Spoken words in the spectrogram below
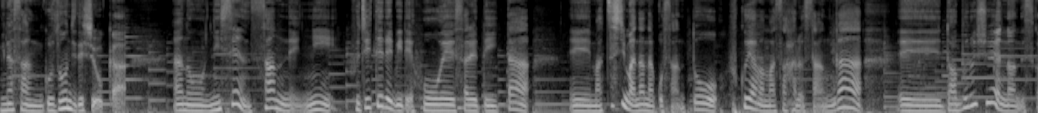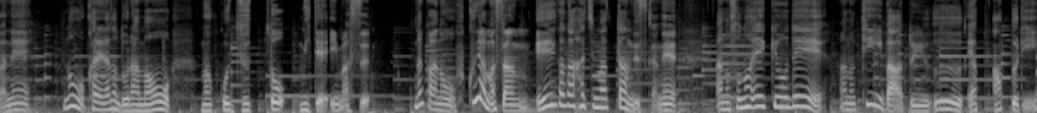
皆さんご存知でしょうか？あの2003年にフジテレビで放映されていた、えー、松島菜々子さんと福山雅治さんが、えー、ダブル主演なんですかねの彼らのドラマを、まあ、こうずっと見ています。なんかあの福山さん映画が始まったんですかねあのその影響であの TVer というアプリ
